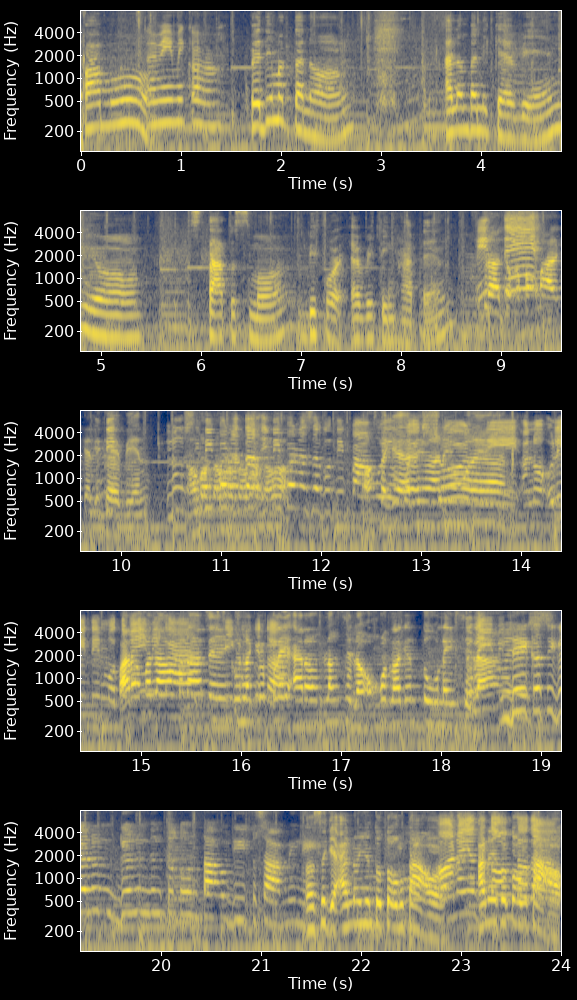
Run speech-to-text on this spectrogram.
Pamo, Namimik ka ha? pwede magtanong, alam ba ni Kevin yung status mo before everything happened? Sigurado ka bang mahal ka ni Kevin? Luz, hindi pa, nata, hindi pa nasagot ni Basta yung ano question ni, ano, ulitin mo. Para malaman natin kung nagpa-play around lang sila o kung talagang tunay sila. Hindi, kasi ganun, ganun yung totoong tao dito sa amin eh. O sige, ano yung totoong tao? Oh, ano yung totoong tao?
